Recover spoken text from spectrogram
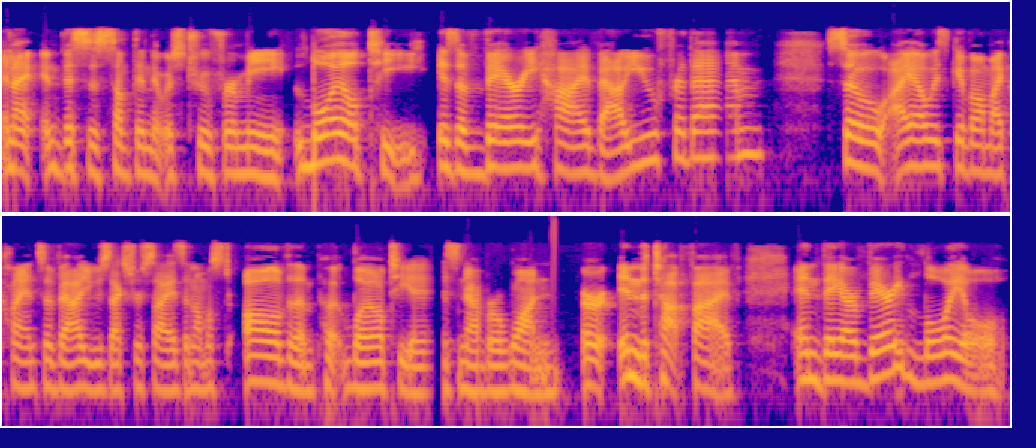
and I and this is something that was true for me. Loyalty is a very high value for them. So I always give all my clients a values exercise, and almost all of them put loyalty as number one or in the top five. And they are very loyal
